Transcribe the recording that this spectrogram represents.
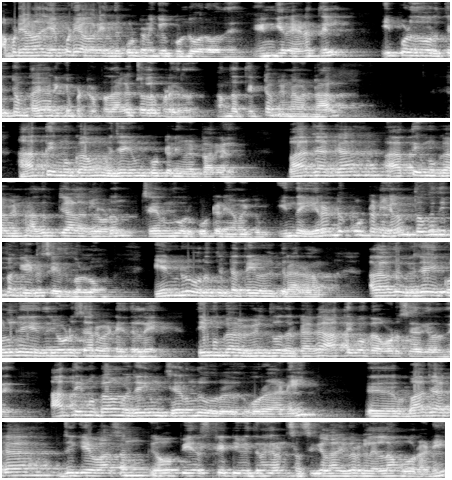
அப்படியானால் எப்படி அவரை இந்த கூட்டணிக்குள் கொண்டு வருவது என்கிற இடத்தில் இப்பொழுது ஒரு திட்டம் தயாரிக்கப்பட்டிருப்பதாக சொல்லப்படுகிறது. அந்த திட்டம் என்னவென்றால் அதிமுகவும் விஜயும் கூட்டணி அமைப்பார்கள். பாஜக அதிமுகவின் அதிருப்தியாளர்களுடன் சேர்ந்து ஒரு கூட்டணி அமைக்கும். இந்த இரண்டு கூட்டணிகளும் தொகுதி பங்கீடு செய்து கொள்ளும் என்று ஒரு திட்டத்தை வகுக்கிறார்களாம். அதாவது விஜய் கொள்கை எதிரியோடு சேர வேண்டியதில்லை. திமுகவை வீழ்த்துவதற்காக அதிமுகவோடு சேர்கிறது. அதிமுகவும் விஜயும் சேர்ந்து ஒரு ஒரு அணி. பாஜக G K Vasan OPS TTV Dhinakaran Sasikala இவர்கள் எல்லாம் ஒரு அணி.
